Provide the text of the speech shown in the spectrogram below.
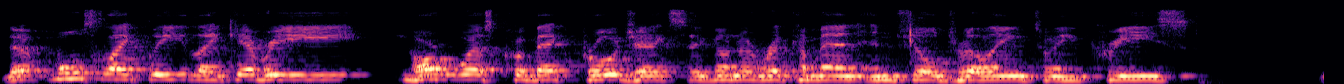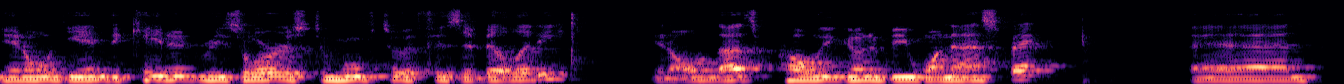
that most likely, like every Northwest Quebec projects, they're going to recommend infill drilling to increase, you know, the indicated resource to move to a feasibility. You know, that's probably going to be one aspect. And,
